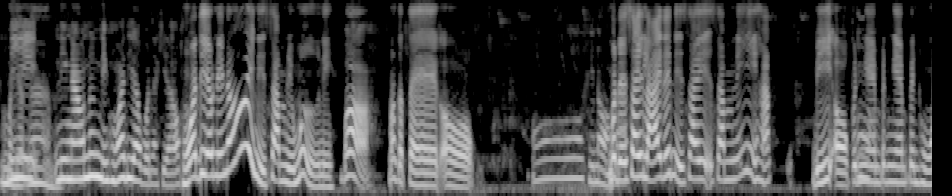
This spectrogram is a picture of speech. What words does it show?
มันบ่นี่อยากงามนี่เงาหนึงนี่หัวเดียวบ่นะเขียว หัวเดียวนี่น้อยนี่ซ้ำนิ้วมือนี่บ่มันก็แตกออกโอ้พี่น้องบ่ได้ใส่หลายเด้นี่ใส่ซ้ำนี่หัก บีออกเป็นอืมแงมเป็นแงมเป็นหัว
